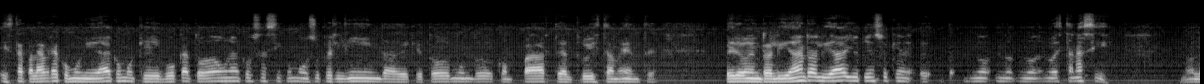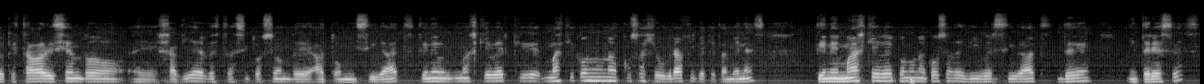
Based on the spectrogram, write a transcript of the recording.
esta palabra comunidad como que evoca toda una cosa así como súper linda, de que todo el mundo comparte altruistamente, pero en realidad, en realidad yo pienso que no, no, no, no es tan así. Lo que estaba diciendo eh, Javier de esta situación de atomicidad tiene más que ver que, más que con una cosa geográfica que también es, tiene más que ver con una cosa de diversidad de intereses.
